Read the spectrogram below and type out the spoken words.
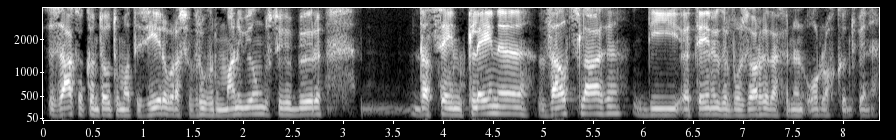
zaken kunt automatiseren waar ze vroeger manueel moesten gebeuren. Dat zijn kleine veldslagen die uiteindelijk ervoor zorgen dat je een oorlog kunt winnen.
